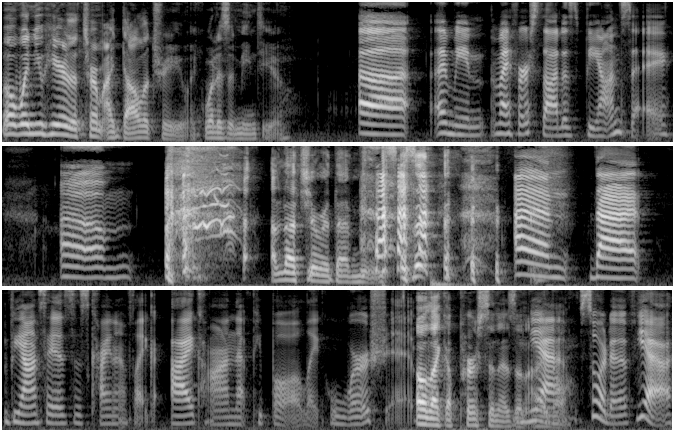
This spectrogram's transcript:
well when you hear the term idolatry like what does it mean to you Uh, I mean, my first thought is Beyonce. Um, i'm not sure what that means Is it- um, that Beyonce is this kind of like icon that people like worship. oh like a person as an yeah, idol sort of. Yeah,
